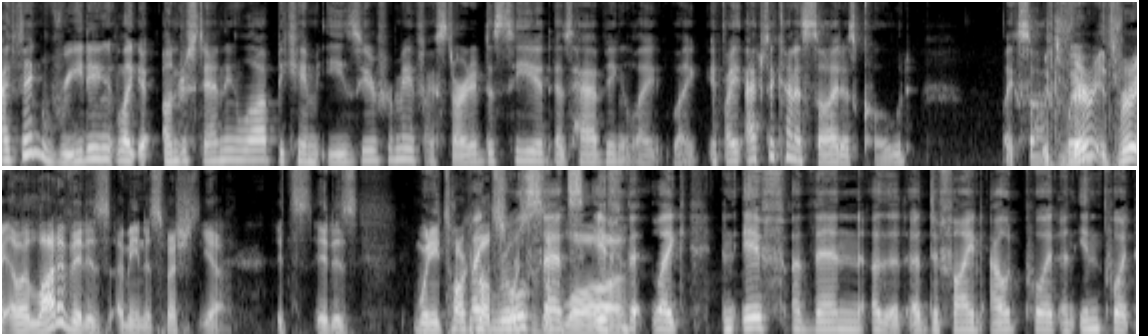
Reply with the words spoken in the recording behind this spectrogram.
I think reading like understanding law became easier for me if I started to see it as having like like if I actually kind of saw it as code, like software. it's very it's very a lot of it is i mean especially yeah it's it is when you talk like about rule sets of law if the, like an if a then a, a defined output an input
